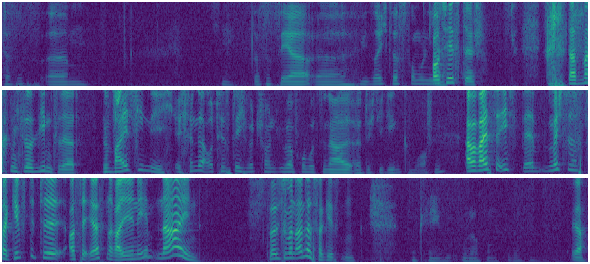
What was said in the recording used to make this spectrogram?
Das ist, ähm. hm, Das ist sehr, äh, wie soll ich das formulieren? Autistisch. Das macht mich so liebenswert. Weiß ich nicht. Ich finde, autistisch wird schon überproportional äh, durch die Gegend geworfen. Aber weißt du, ich äh, möchte das Vergiftete aus der ersten Reihe nehmen? Nein! Soll sich jemand anders vergiften? Okay, gu- guter Punkt. Guter Punkt. Ja.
